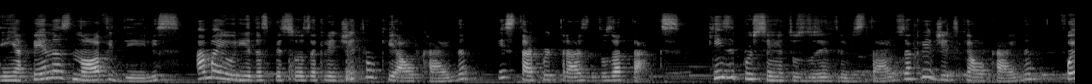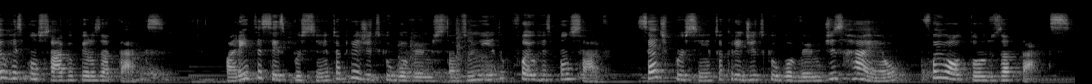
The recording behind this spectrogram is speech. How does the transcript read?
em apenas nove deles, a maioria das pessoas acreditam que a Al-Qaeda está por trás dos ataques. 15% dos entrevistados acreditam que a Al-Qaeda foi o responsável pelos ataques. 46% acreditam que o governo dos Estados Unidos foi o responsável. 7% acreditam que o governo de Israel foi o autor dos ataques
